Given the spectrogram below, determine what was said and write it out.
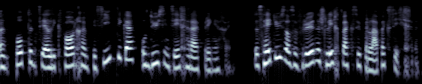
eine potenzielle Gefahr beseitigen und uns in Sicherheit bringen können. Das hat uns also früher schlichtweg das Überleben gesichert.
